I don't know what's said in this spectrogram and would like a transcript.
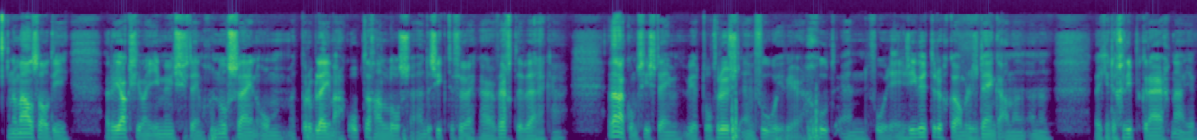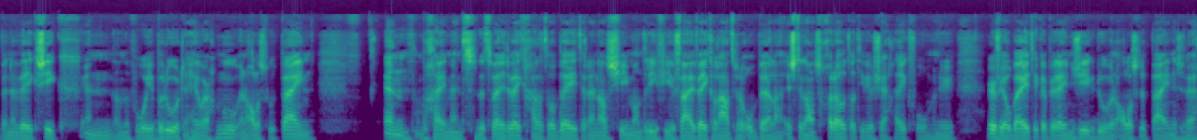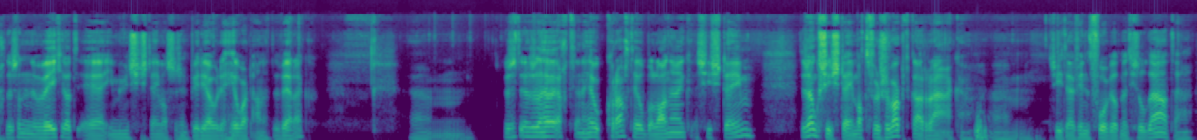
Normaal zal die reactie van je immuunsysteem genoeg zijn om het probleem eigenlijk op te gaan lossen, de ziekteverwekker weg te werken. En daarna komt het systeem weer tot rust en voel je weer goed en voel je de energie weer terugkomen. Dus denk aan een, aan een dat je de griep krijgt. Nou, je bent een week ziek en dan voel je beroerd en heel erg moe en alles doet pijn. En op een gegeven moment, de tweede week gaat het wel beter. En als je iemand drie, vier, vijf weken later zou opbellen, is de kans groot dat hij weer zegt: hey, ik voel me nu weer veel beter. Ik heb weer energie, ik doe weer alles, de pijn is weg. Dus dan weet je dat het eh, immuunsysteem was dus een periode heel hard aan het werk. Um, dus het is echt een heel kracht, heel belangrijk systeem. Het is ook een systeem wat verzwakt kan raken. Um, zie het even in het voorbeeld met die soldaten.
